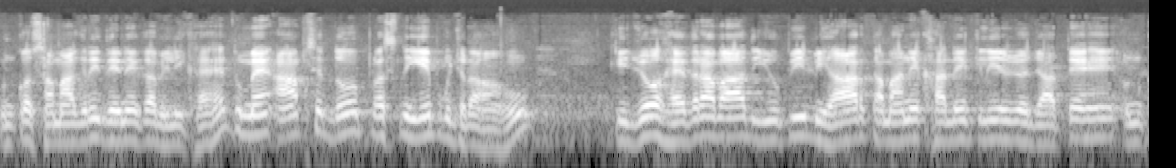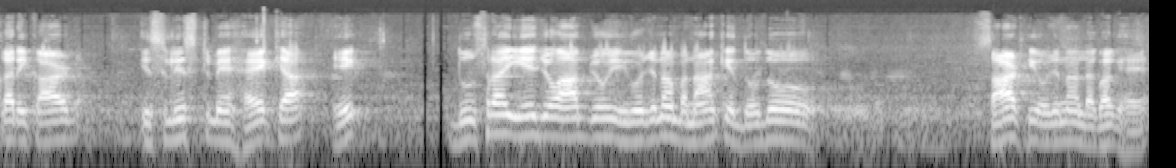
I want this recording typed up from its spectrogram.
उनको सामग्री देने का भी लिखा है तो मैं आपसे दो प्रश्न ये पूछ रहा हूँ कि जो हैदराबाद, यूपी, बिहार कमाने खाने के लिए जो जाते हैं, उनका रिकॉर्ड इस लिस्ट में है क्या? एक। दूसरा, ये जो आप जो योजना बना के दो दो साठ योजना लगभग है,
